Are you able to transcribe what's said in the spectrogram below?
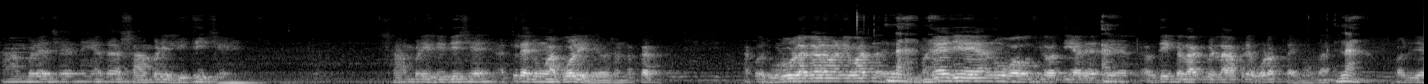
સાંભળે છે નહીં અદા સાંભળી લીધી છે. સાંભળી લીધી છે એટલે જ હું આ બોલી રહ્યો છું નકર આ કોઈ રૂડું લગાડવાની વાત નથી. મને જે અનુભવ થયો અત્યારે અડધી કલાક પહેલા આપણે ઓળખતા નહોતા ના. પણ જે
